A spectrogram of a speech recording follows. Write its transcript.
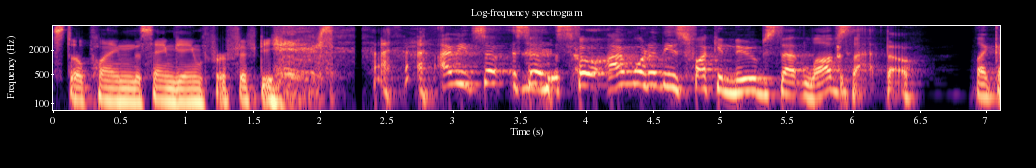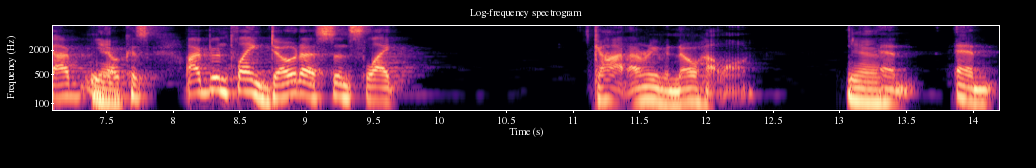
still playing the same game for 50 years. I mean, so so so I'm one of these fucking noobs that loves that though. Like I, you Yeah. know, because I've been playing Dota since like, God, I don't even know how long. yeah. And and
